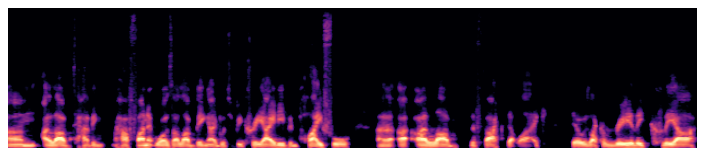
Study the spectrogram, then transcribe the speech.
Um, I loved having how fun it was. I loved being able to be creative and playful. uh, I, I loved the fact that like there was like a really clear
